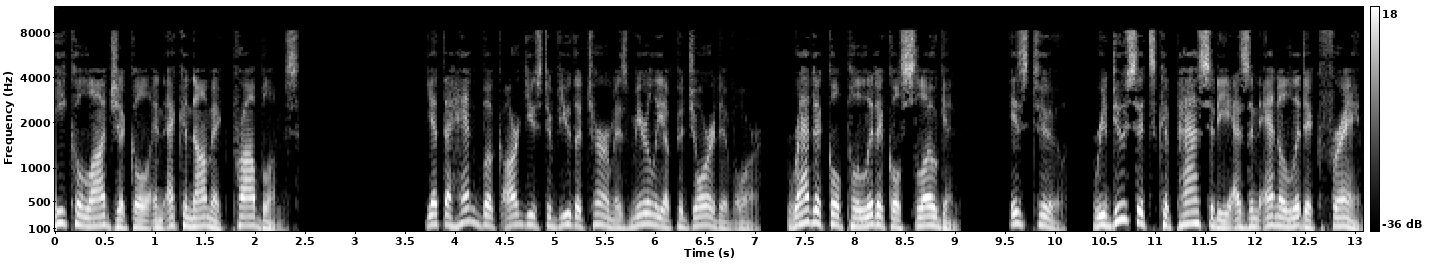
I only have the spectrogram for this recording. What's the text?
ecological and economic problems." Yet the handbook argues to view the term as merely a pejorative or «radical political slogan», is to «reduce its capacity as an analytic frame».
